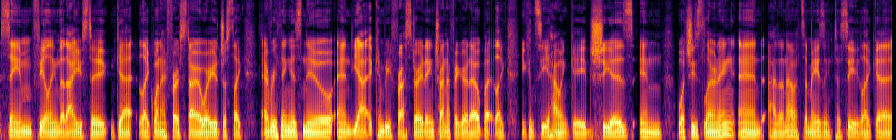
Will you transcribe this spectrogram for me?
same feeling that I used to get like when I first started where you're just like everything is new and yeah it can be frustrating trying to figure it out but like you can see how engaged she is in what she's learning and I don't know it's amazing to see like uh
